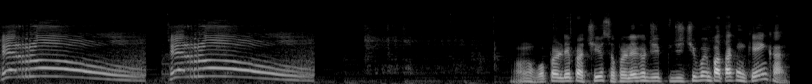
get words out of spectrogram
Errou! Errou! Não, não vou perder pra ti. Se eu perder de, de ti, vou empatar com quem, cara?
